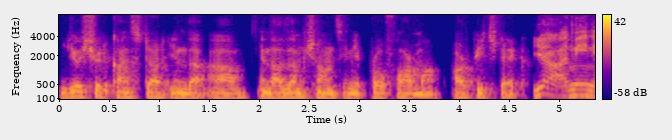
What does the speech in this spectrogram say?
you should consider in the uh, in the assumptions in a pro forma or pitch deck. Yeah, I mean,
